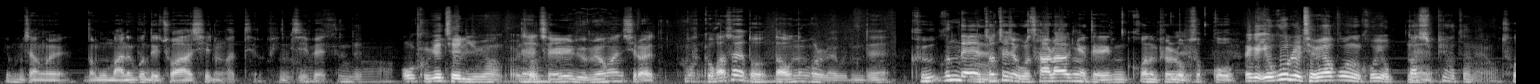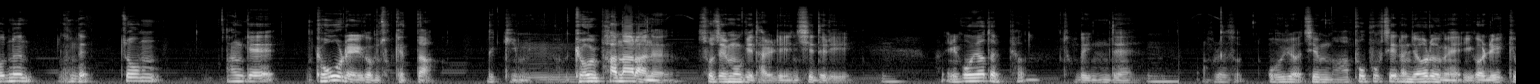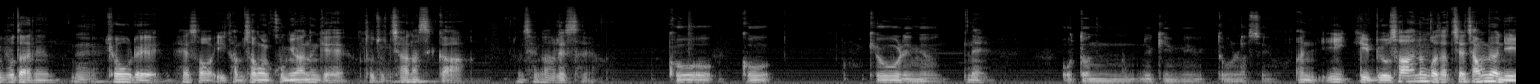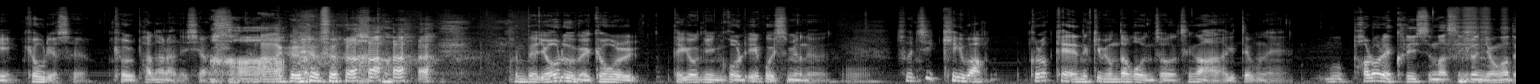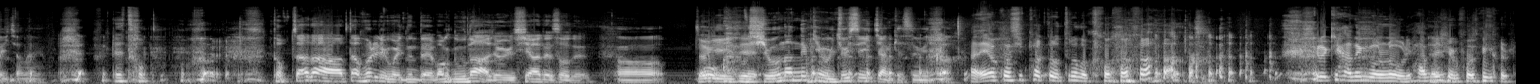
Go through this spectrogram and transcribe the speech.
이 문장을 너무 많은 분들이 좋아하시는 것 같아요 빈집에 근데 어 그게 제일 유명한 거예요. 네 전- 제일 유명한 시라 뭐 교과서에도 나오는 걸로 알고 있는데 그 근데 네. 전체적으로 사랑에 대한 거는 별로 네. 없었고 그러니까 요거를 제외하고는 거의 없다시피 하잖아요. 저는 근데 좀 한 게 겨울에 읽으면 좋겠다 느낌 음, 겨울 파나라는 소제목이 달린 시들이 음. 한 일곱 여덟 편 정도 있는데 음, 그래서 오히려 지금 아, 푹푹 찌는 여름에 이걸 읽기보다는 네. 겨울에 해서 이 감성을 공유하는 게 더 좋지 않았을까 그런 생각을 했어요. 고, 고, 겨울이면 네. 어떤 느낌이 떠올랐어요? 아니 이게 묘사하는 것 자체 장면이 겨울이었어요. 겨울 파나라는 시안. 아 그래서 근데 여름에 겨울 배경인 걸 읽고 있으면은 네. 솔직히 막 그렇게 느낌이 온다고는 저는 생각 안 하기 때문에 뭐 8월에 크리스마스 이런 영화도 있잖아요. 그래도 덥잖아 땀 흘리고 있는데 막 누나 저기 시안에서는 어, 저기 뭐 이제- 시원한 느낌을 줄 수 있지 않겠습니까? 아, 에어컨 18도로 틀어놓고 그렇게 하는 걸로 우리 합의를 보는 걸로.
